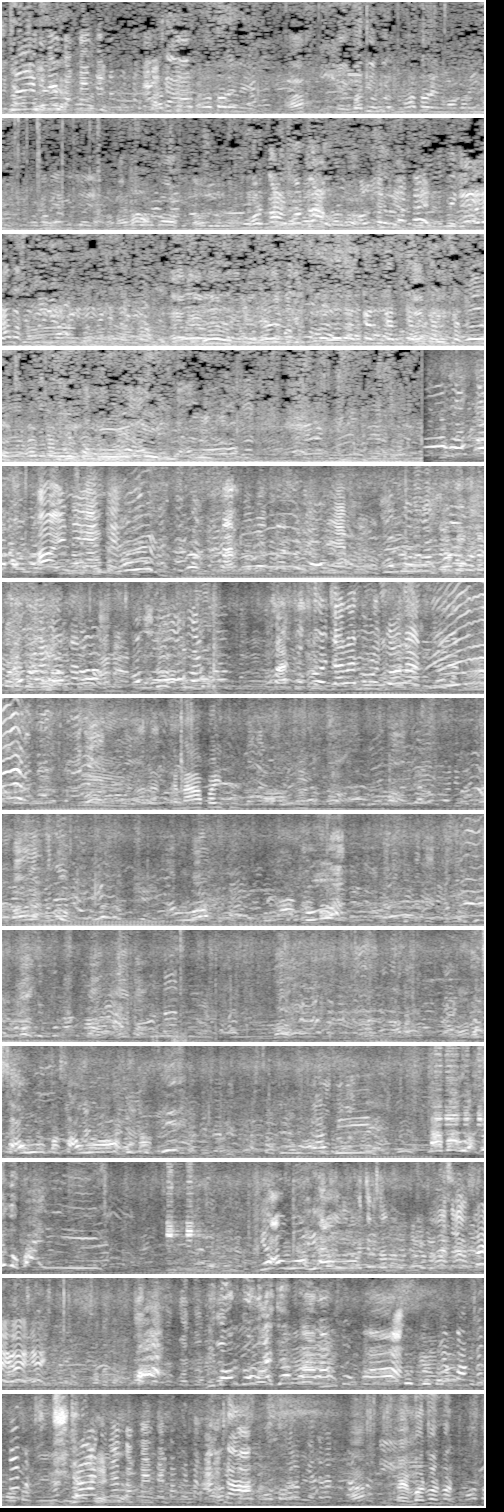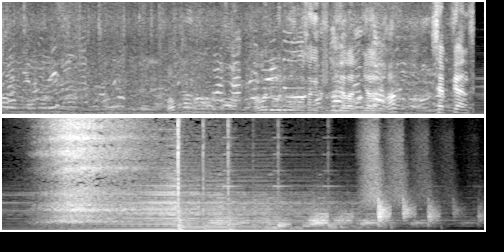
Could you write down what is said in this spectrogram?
Jangan ditembak menteng aja. motor ini. Hah? Eh, motor, motor ini, motor ini. Motor ya? Borgol. Ah Kenapa itu? Masya Allah, Masya Allah. Astagfirullahaladzim. Mama Allah itu baik. Ya Allah, ya Allah. Pak, di borgol aja Pak, langsung Pak. Tembak, tembak. Jangan main tembak-tembak aja. Eh, Mon, Mon, Mon. Apa di rumah sakit itu jalan jalan? Septian.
